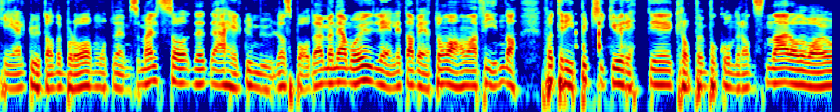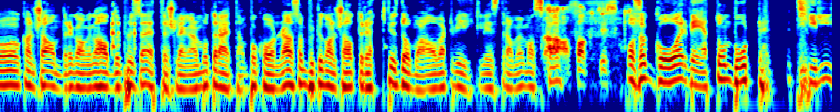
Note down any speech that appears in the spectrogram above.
helt ut av det blå mot hvem som helst. Så det, det er helt umulig å spå det. Men jeg må jo le litt av Veton. Han er fin, da. For Tripic gikk jo rett i kroppen på Konradsen der, og det var jo kanskje andre gangen han hadde plutselig etterslengeren mot Reitan på corner, som burde kanskje hatt rødt hvis dommeren hadde vært virkelig stram i maska. Ja, faktisk. Og så går Veton bort til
